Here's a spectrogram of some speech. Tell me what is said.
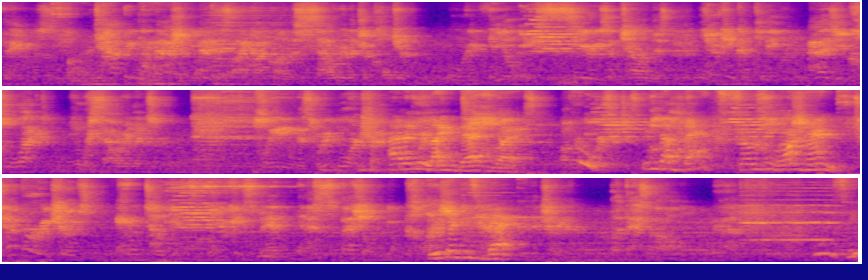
things. Tapping the National icon on the Sour Elixir Cauldron will reveal a series of challenges you can complete as you collect your Sour Elixir. Completing this reward track. I really like that guy. Of rewards such as In the back, something one hand. temporary troops and tokens you can spend in a special Look at his back. Is he?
